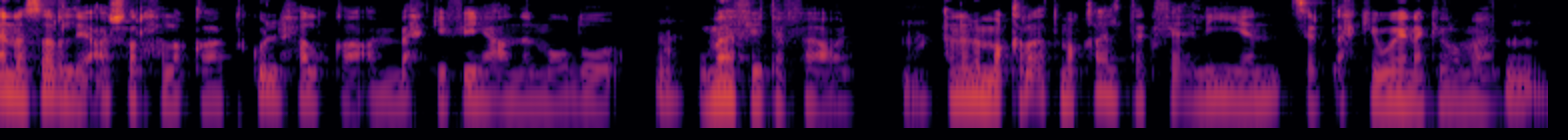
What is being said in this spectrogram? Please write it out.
أنا صار لي عشر حلقات كل حلقة عم بحكي فيها عن الموضوع م. وما في تفاعل. م. أنا لما قرأت مقالتك فعليا صرت أحكي وينك يا رومان؟ م.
